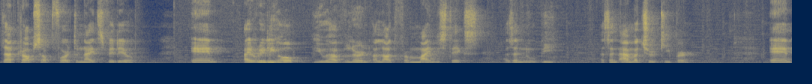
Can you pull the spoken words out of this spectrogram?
that wraps up for tonight's video. And I really hope you have learned a lot from my mistakes as a newbie, as an amateur keeper. And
